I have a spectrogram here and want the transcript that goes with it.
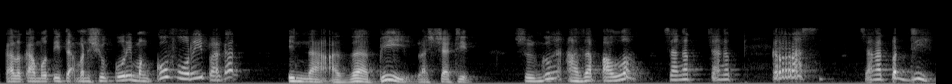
kalau kamu tidak mensyukuri, mengkufuri bahkan inna azabi lasyadid. Sungguh azab Allah sangat sangat keras, sangat pedih.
